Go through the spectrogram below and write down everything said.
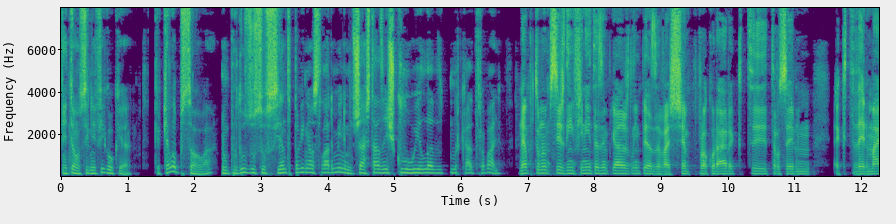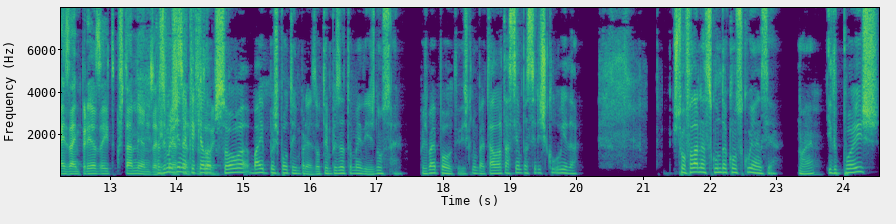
Então significa o quê? Que aquela pessoa não produz o suficiente para ganhar o salário mínimo. Tu já estás a excluí-la do mercado de trabalho. Não, porque tu não precisas de infinitas empregadas de limpeza, vais sempre procurar a que te trouxer, a que te der mais à empresa e te custar menos. Mas imagina que aquela pessoa vai depois para outra empresa. Outra empresa também diz, não serve. Depois vai para outra e diz que não vai. Ela está sempre a ser excluída. Estou a falar na segunda consequência, não é? Hum. E depois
